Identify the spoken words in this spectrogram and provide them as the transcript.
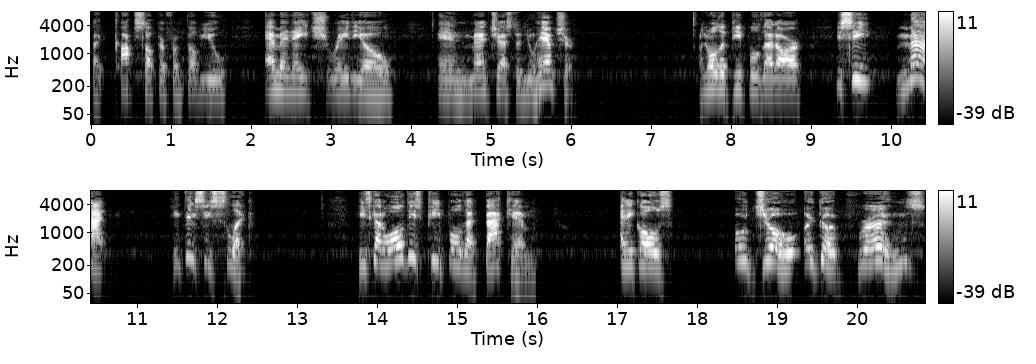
that cocksucker from WMNH Radio in Manchester, New Hampshire. And all the people that are, you see, Matt, he thinks he's slick. He's got all these people that back him, and he goes, Oh, Joe, I got friends.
